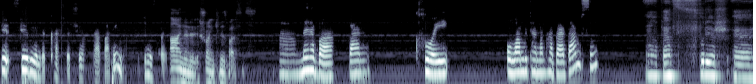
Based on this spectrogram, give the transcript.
Fury ile karşılaşıyorum galiba değil mi? İkimiz de. Aynen öyle. Şu an ikiniz varsınız. Aa, merhaba, ben Chloe. Olan bitenden haberdar mısın? Aa, ben Fourier. Ee,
